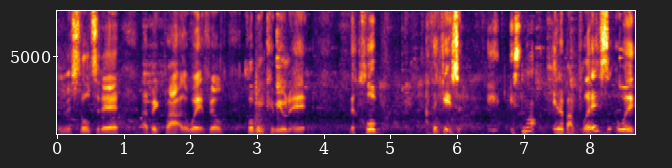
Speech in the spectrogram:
and you're still today a big part of the Wakefield club and community. The club, I think it's it's not in a bad place with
